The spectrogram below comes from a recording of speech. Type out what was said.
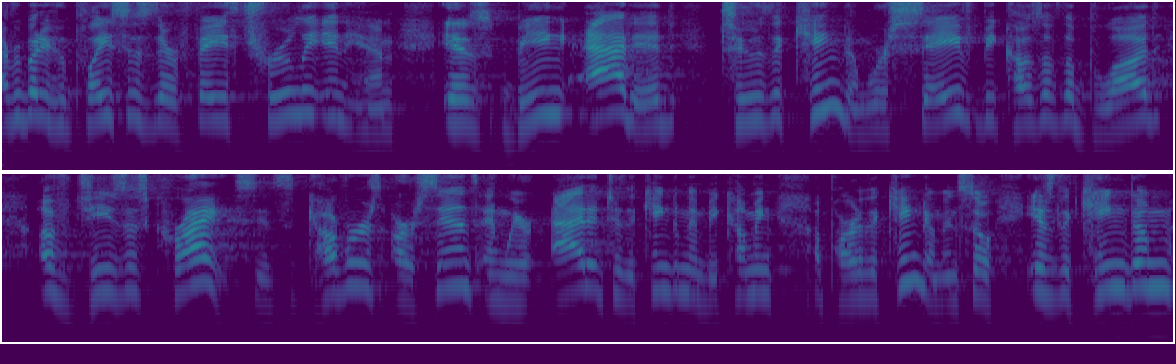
everybody who places their faith truly in Him, is being added to the kingdom. We're saved because of the blood of Jesus Christ. It covers our sins, and we're added to the kingdom and becoming a part of the kingdom. And so, is the kingdom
